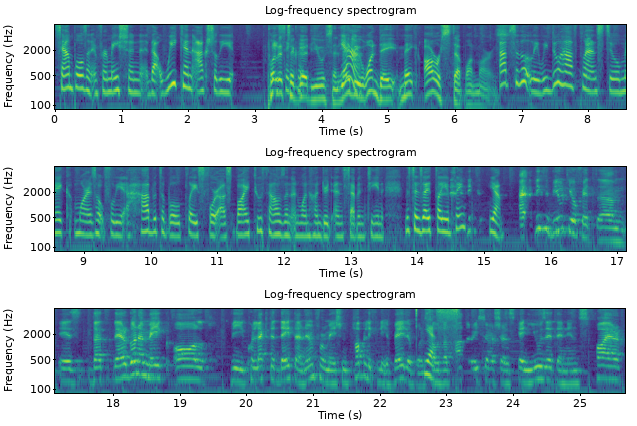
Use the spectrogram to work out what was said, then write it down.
samples and information that we can actually Put it to good use and Yeah. maybe one day make our step on Mars. Absolutely. We do have plans to make Mars hopefully a habitable place for us by 2117. Mr. Zeid Tayeb, think? Yeah. I think the beauty of it um, is that they're gonna make all the collected data and information publicly available Yes. so that other researchers can use it and inspire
